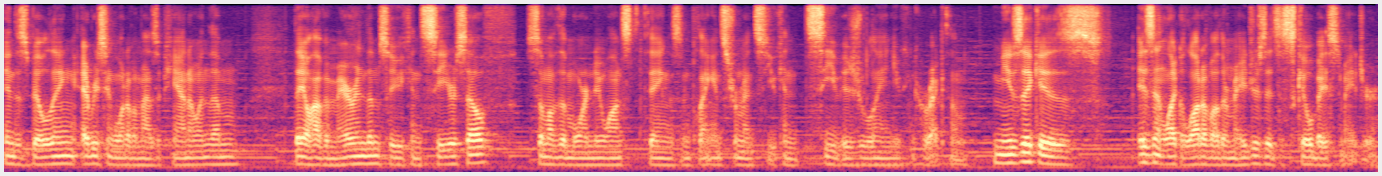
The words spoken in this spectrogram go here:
in this building. Every single one of them has a piano in them. They all have a mirror in them so you can see yourself. Some of the more nuanced things in playing instruments you can see visually and you can correct them. Music is, isn't like a lot of other majors, it's a skill-based major,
